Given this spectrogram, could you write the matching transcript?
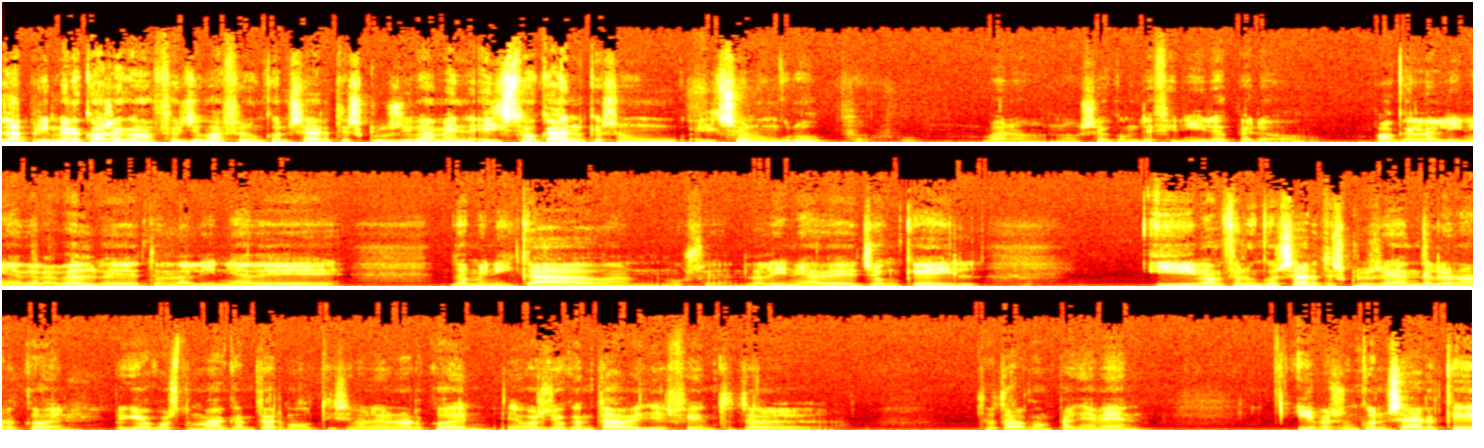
la primera cosa que vam fer junts va fer un concert exclusivament ells tocant, que són, ells són un grup, bueno, no sé com definir-ho, però poc en la línia de la Velvet, en la línia de Dominicà, no sé, en la línia de John Cale, i vam fer un concert exclusivament de Leonard Cohen, perquè jo acostumava a cantar moltíssim a Leonard Cohen, i llavors jo cantava i ells feien tot el, tot l'acompanyament. I va ser un concert que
